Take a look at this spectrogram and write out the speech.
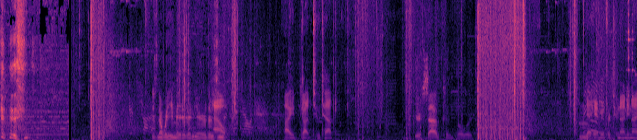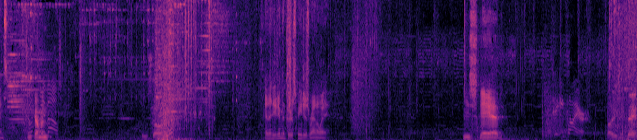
There's no way he made it in here. There's Ow. I got two tapped. Your sab controller. Hmm. Yeah, hit me for 299s. incoming. Who's going? And then he didn't even thirst me, he just ran away. He's scared. Oh, he's insane.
